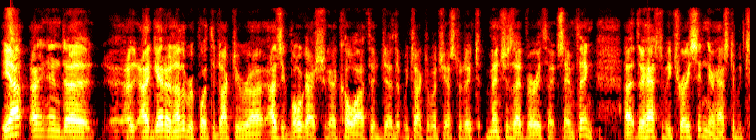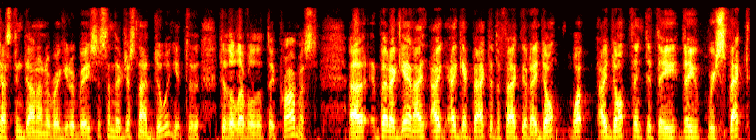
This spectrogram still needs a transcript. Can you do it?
Yeah, and uh, I, get another report that Dr. Uh, Isaac Bogoch uh, co-authored uh, that we talked about yesterday t- mentions that very th- same thing. Uh, there has to be tracing, there has to be testing done on a regular basis, and they're just not doing it to the to the level that they promised. Uh, but again, I, I, I, get back to the fact that I don't what I don't think that they they respect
